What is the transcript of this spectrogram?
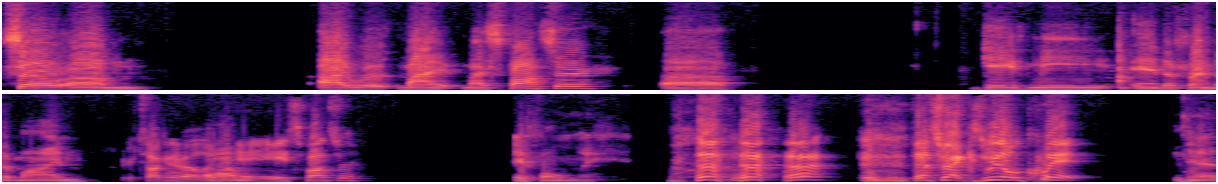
So, um, I was my my sponsor uh gave me and a friend of mine, talking about like Um, AA sponsor? if only. That's right, because we don't quit. Yeah,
